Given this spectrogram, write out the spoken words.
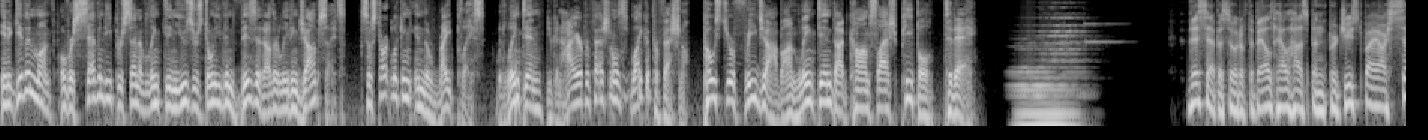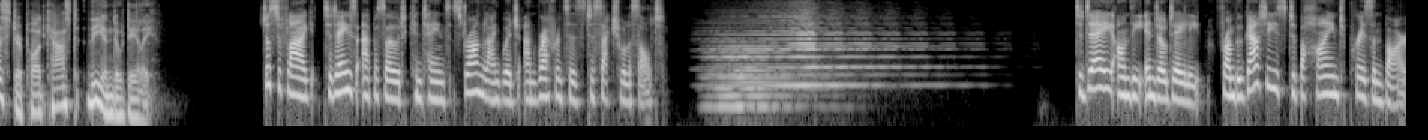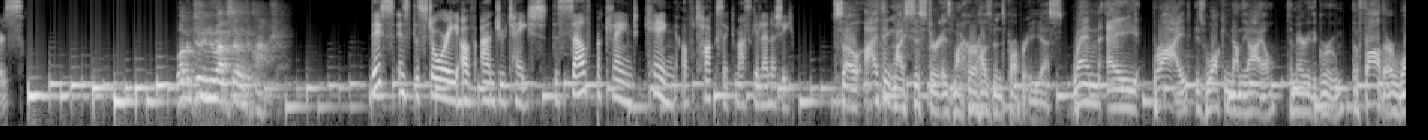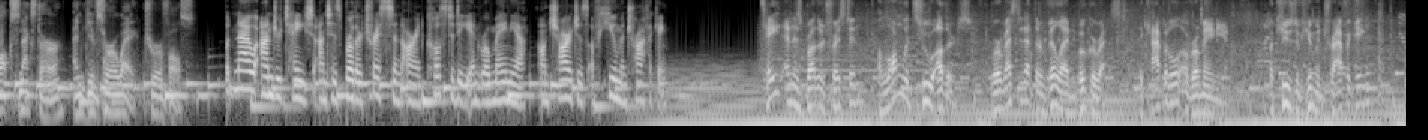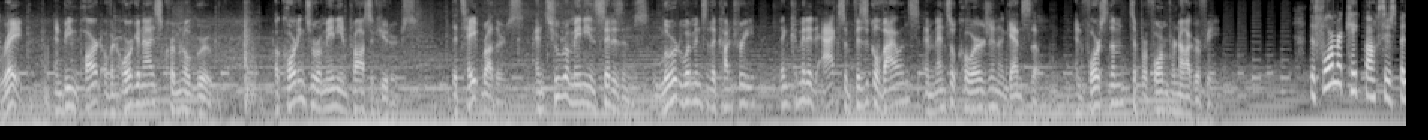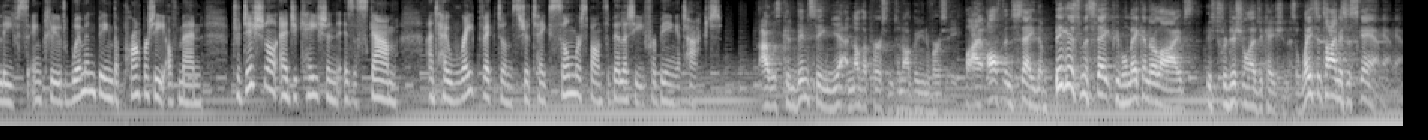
In a given month, over 70% of LinkedIn users don't even visit other leading job sites. So start looking in the right place. With LinkedIn, you can hire professionals like a professional. Post your free job on linkedin.com slash people today. This episode of The Bell Tell has been produced by our sister podcast, The Indo Daily. Just a flag, today's episode contains strong language and references to sexual assault. Today on the Indo Daily, from Bugattis to behind prison bars. Welcome to a new episode of The Clown Show. This is the story of Andrew Tate, the self proclaimed king of toxic masculinity. So I think my sister is my her husband's property, yes. When a bride is walking down the aisle to marry the groom, the father walks next to her and gives her away. True or false? But now Andrew Tate and his brother Tristan are in custody in Romania on charges of human trafficking. Tate and his brother Tristan, along with two others, were arrested at their villa in Bucharest, the capital of Romania, accused of human trafficking, rape, and being part of an organized criminal group. According to Romanian prosecutors, the Tate brothers and two Romanian citizens lured women to the country, then committed acts of physical violence and mental coercion against them and forced them to perform pornography. The former kickboxer's beliefs include women being the property of men, traditional education is a scam, and how rape victims should take some responsibility for being attacked. I was convincing yet another person to not go to university. But I often say the biggest mistake people make in their lives is traditional education. It's a waste of time, it's a scam.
